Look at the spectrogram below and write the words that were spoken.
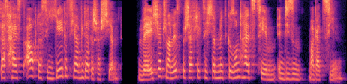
Das heißt auch, dass sie jedes Jahr wieder recherchieren. Welcher Journalist beschäftigt sich denn mit Gesundheitsthemen in diesem Magazin?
